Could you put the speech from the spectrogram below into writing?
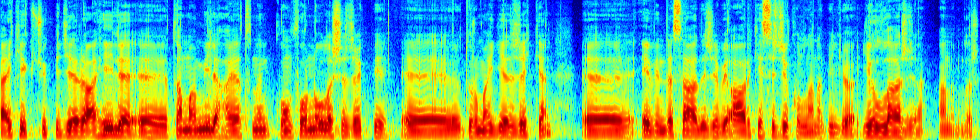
Belki küçük bir cerrahiyle e, tamamıyla hayatının konforuna ulaşacak bir e, duruma gelecekken e, evinde sadece bir ağrı kesici kullanabiliyor yıllarca hanımlar.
